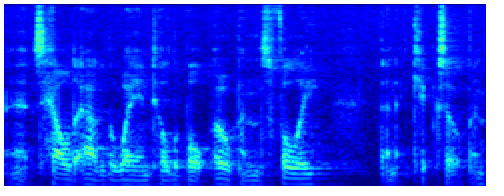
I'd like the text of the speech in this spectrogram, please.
and it's held out of the way until the bolt opens fully, then it kicks open.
